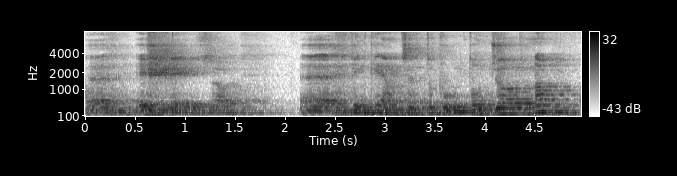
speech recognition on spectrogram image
eh, è sceso, eh, finché a un certo punto, un giorno,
